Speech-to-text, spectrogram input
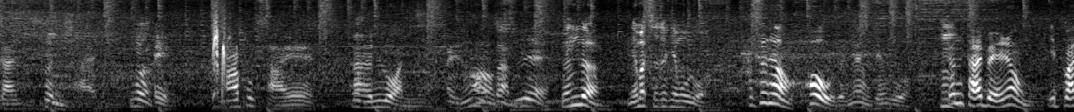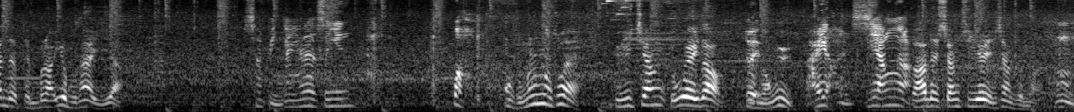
干，顺柴。嗯，哎，它不柴哎，它很软的，哎，很好吃哎。真的，你要不要吃这天妇罗？它是那种厚的那种天妇罗，嗯跟台北那种一般的甜不辣又不太一样。像饼干一样的声音，哇，哦，怎么那么脆？鱼浆的味道很浓郁，哎呀，很香啊，它的香气有点像什么？嗯，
